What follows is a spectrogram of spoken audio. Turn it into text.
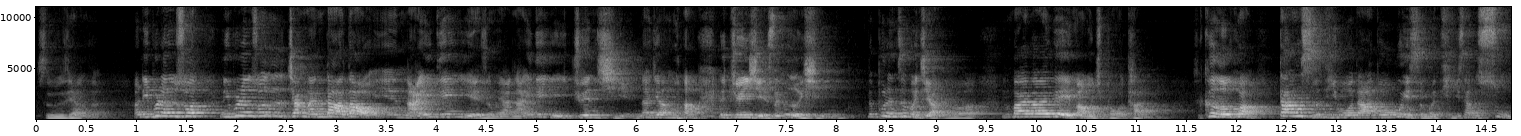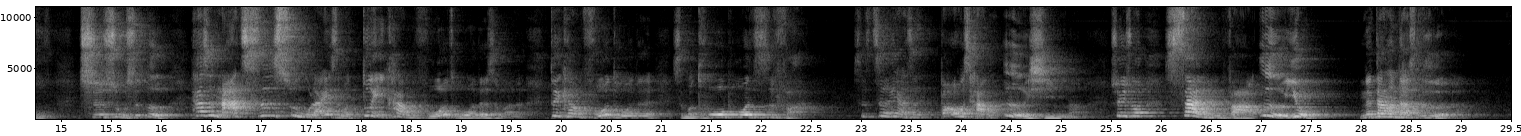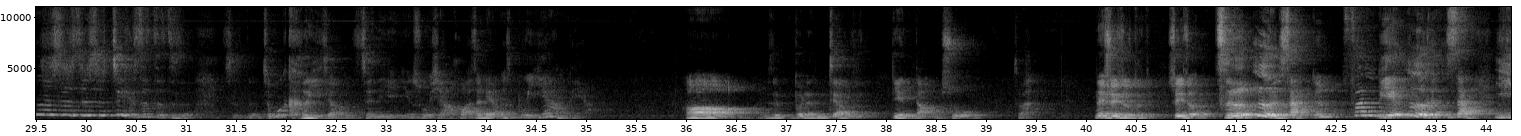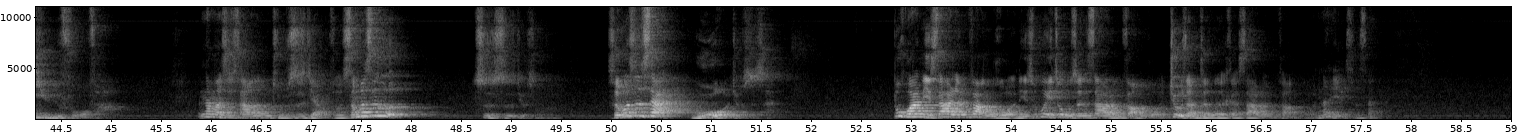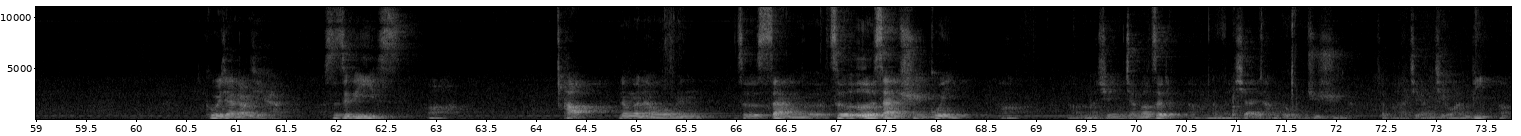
是不是这样子啊？你不能说，你不能说是江南大道哪一天也怎么样，哪一天也捐血，那这样的话，那捐血是恶行，那不能这么讲的嘛。拜拜拜，冒一泡炭，更何况当时提婆达多为什么提倡素吃素是恶？他是拿吃素来什么对抗佛陀的什么呢？对抗佛陀的什么托钵之法？是这样，是包藏恶心嘛？所以说善法恶用，那当然它是恶的。这这这这这个这这这这怎么可以这样子睁着眼睛说瞎话？这两个是不一样的呀。哦，这不能这样子颠倒说，是吧？那所以说对，所以说择恶善就是分别恶跟善依于佛法。那么是常祖师讲说，什么是恶？自私就是。什么是善？无我就是善。不管你杀人放火，你是为众生杀人放火，就算真的杀人放火，那也是善。各位家了解啊，是这个意思啊。好，那么呢，我们择善恶，择恶善须归啊。那先讲到这里啊，那么下一堂课我们继续再把它讲解完毕啊。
